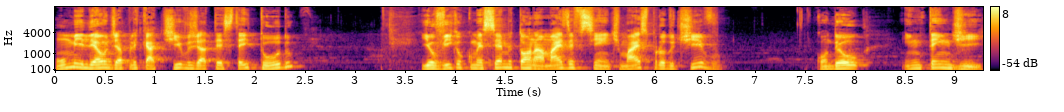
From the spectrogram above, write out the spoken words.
um milhão de aplicativos, já testei tudo. E eu vi que eu comecei a me tornar mais eficiente, mais produtivo, quando eu entendi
